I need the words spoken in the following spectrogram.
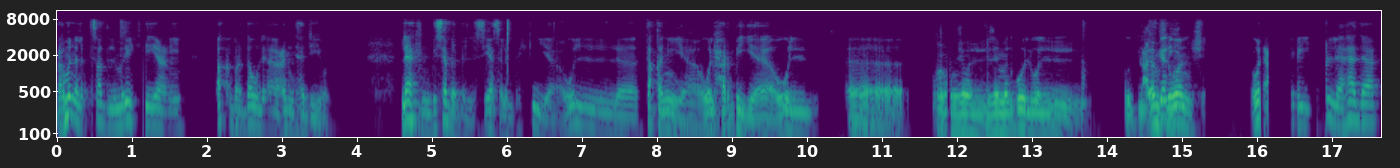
رغم إن الاقتصاد الأمريكي يعني أكبر دولة عندها ديون. لكن بسبب السياسة الأمريكية والتقنية والحربية وال آه، زي ما تقول وال وال influence كل هذا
